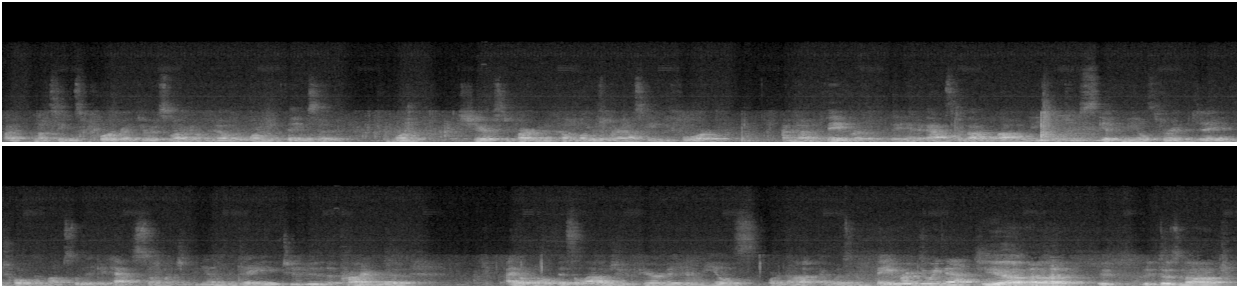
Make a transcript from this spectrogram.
I've not seen this before, read through it, so I don't know, but one of the things that one sheriff's department, and a couple others were asking before, I'm not in favor of it, but they had asked about allowing people to skip meals during the day and total them up so they could have so much at the end of the day to do the prime rib. I don't know if this allows you to pyramid your meals or not, I wasn't in favor of doing that. Yeah, uh, it, it does not,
